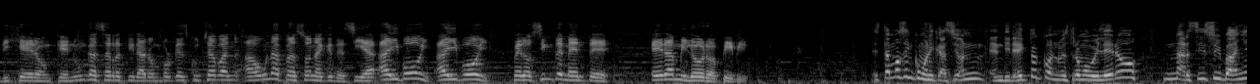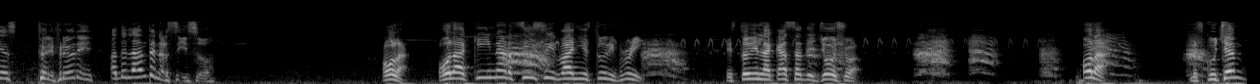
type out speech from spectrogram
Dijeron que nunca se retiraron porque escuchaban a una persona que decía, ahí voy, ahí voy, pero simplemente era mi loro, Pibi. Estamos en comunicación en directo con nuestro movilero Narciso Ibáñez. Tutti Frutti, adelante Narciso. Hola, hola, aquí Narciso Ibáñez Tutti Free. Estoy en la casa de Joshua. Hola, ¿me escuchan?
